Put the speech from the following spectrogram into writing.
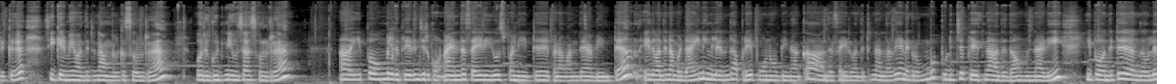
இருக்குது சீக்கிரமே வந்துட்டு நான் உங்களுக்கு சொல்கிறேன் ஒரு குட் நியூஸாக சொல்கிறேன் இப்போ உங்களுக்கு தெரிஞ்சிருக்கும். நான் எந்த சைடு யூஸ் பண்ணிவிட்டு இப்போ நான் வந்தேன் அப்படின்ட்டு. இது வந்து நம்ம டைனிங்லேருந்து அப்படியே போனோம் அப்படின்னாக்கா அந்த சைடு வந்துட்டு நல்லாவே எனக்கு ரொம்ப பிடிச்ச பிளேஸ்னால் அதுதான் முன்னாடி. இப்போ வந்துட்டு அங்கே உள்ள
